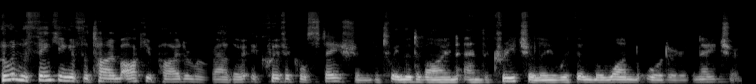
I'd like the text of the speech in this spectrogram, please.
who in the thinking of the time occupied a rather equivocal station between the divine and the creaturely within the one order of nature.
